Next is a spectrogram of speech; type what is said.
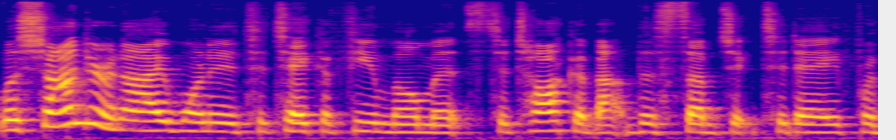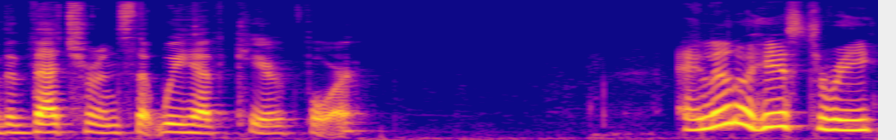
LaShondra and I wanted to take a few moments to talk about this subject today for the veterans that we have cared for. A little history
